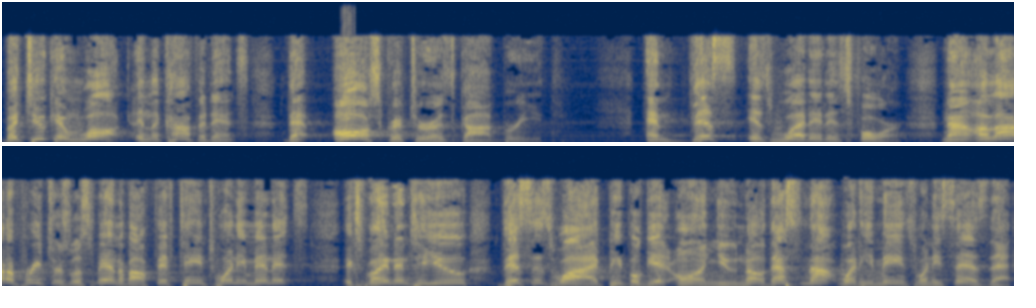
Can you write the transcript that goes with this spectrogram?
but you can walk in the confidence that all scripture is God breathed. And this is what it is for. Now, a lot of preachers will spend about 15, 20 minutes explaining to you, this is why people get on you. No, that's not what he means when he says that.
